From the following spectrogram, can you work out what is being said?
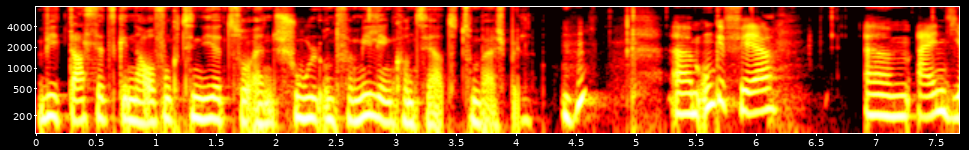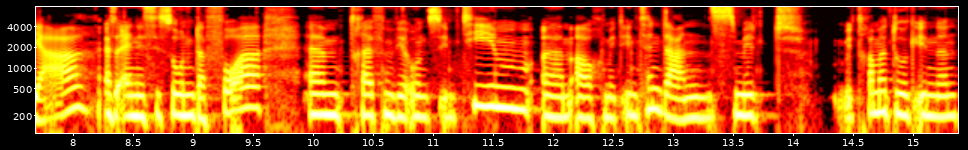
wie das jetzt genau funktioniert, so ein Schul- und Familienkonzert zum Beispiel. Mhm. Ähm, ungefähr ähm, ein Jahr, also eine Saison davor, ähm, treffen wir uns im Team, ähm, auch mit Intendanz, mit, mit DramaturgInnen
